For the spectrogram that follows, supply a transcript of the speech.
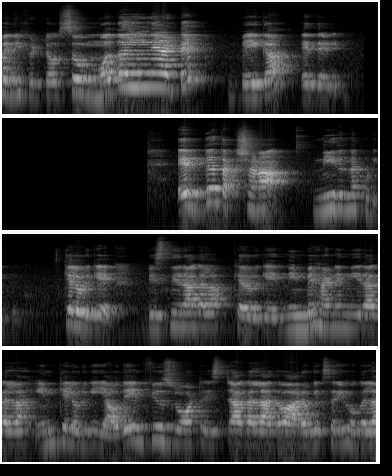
ಬೆನಿಫಿಟ್ಟು ಸೊ ಮೊದಲನೇ ಟಿಪ್ ಬೇಗ ಎದ್ದೇಳಿ. ಎದ್ದ ತಕ್ಷಣ ನೀರನ್ನ ಕುಡಿಬೇಕು. ಕೆಲವರಿಗೆ ಬಿಸಿನೀರಾಗಲ್ಲ, ಕೆಲವರಿಗೆ ನಿಂಬೆ ಹಣ್ಣಿನ ನೀರಾಗಲ್ಲ, ಇನ್ ಕೆಲವರಿಗೆ ಯಾವುದೇ ಇನ್ಫ್ಯೂಸ್ಡ್ ವಾಟರ್ ಇಷ್ಟ ಆಗಲ್ಲ ಅಥವಾ ಆರೋಗ್ಯಕ್ಕೆ ಸರಿ ಹೋಗಲ್ಲ.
